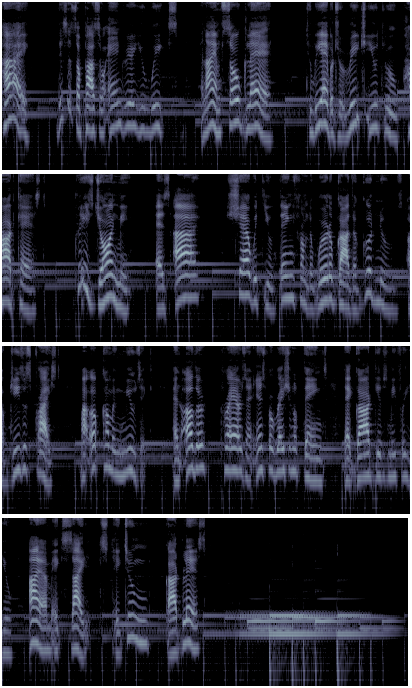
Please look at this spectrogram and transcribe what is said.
Hi, this is Apostle Andria U. Weekes, and I am so glad to be able to reach you through podcast. Please join me as I share with you things from the Word of God, the good news of Jesus Christ, my upcoming music, and other prayers and inspirational things that God gives me for you. I am excited. Stay tuned. God bless.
